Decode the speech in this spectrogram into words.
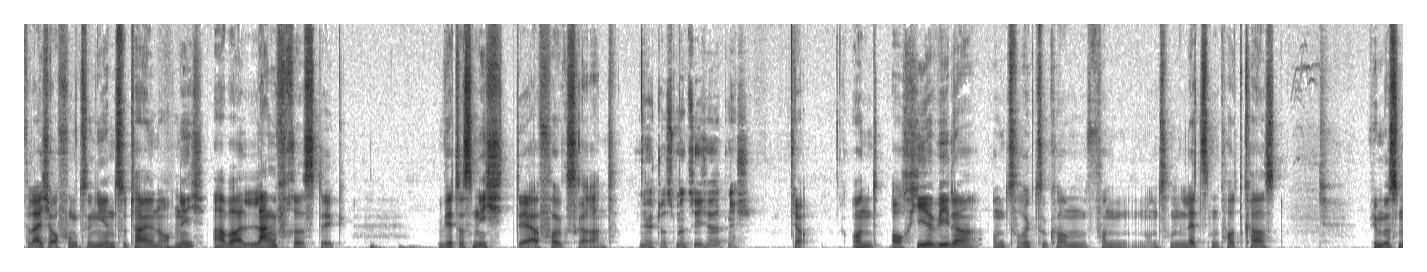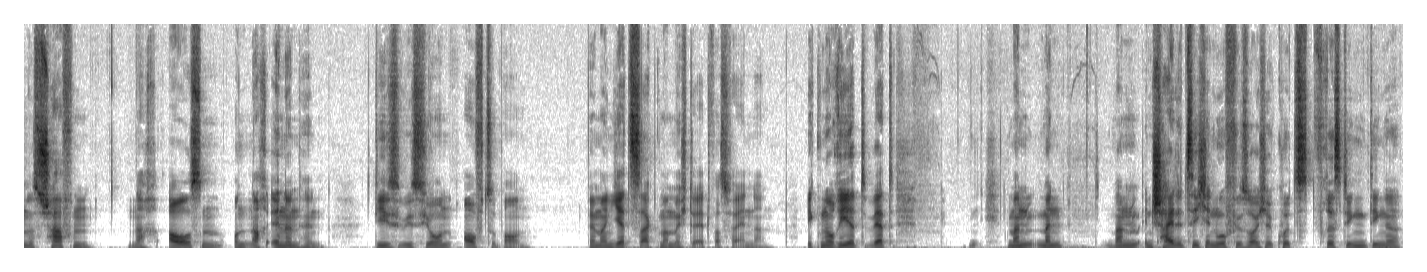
vielleicht auch funktionieren, zu Teilen auch nicht. Aber langfristig wird das nicht der Erfolgsgarant. Nee, das mit Sicherheit nicht. Ja. Und auch hier wieder, um zurückzukommen von unserem letzten Podcast, wir müssen es schaffen, nach außen und nach innen hin diese Vision aufzubauen, wenn man jetzt sagt, man möchte etwas verändern. Ignoriert wird, man, man, man entscheidet sich ja nur für solche kurzfristigen Dinge,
